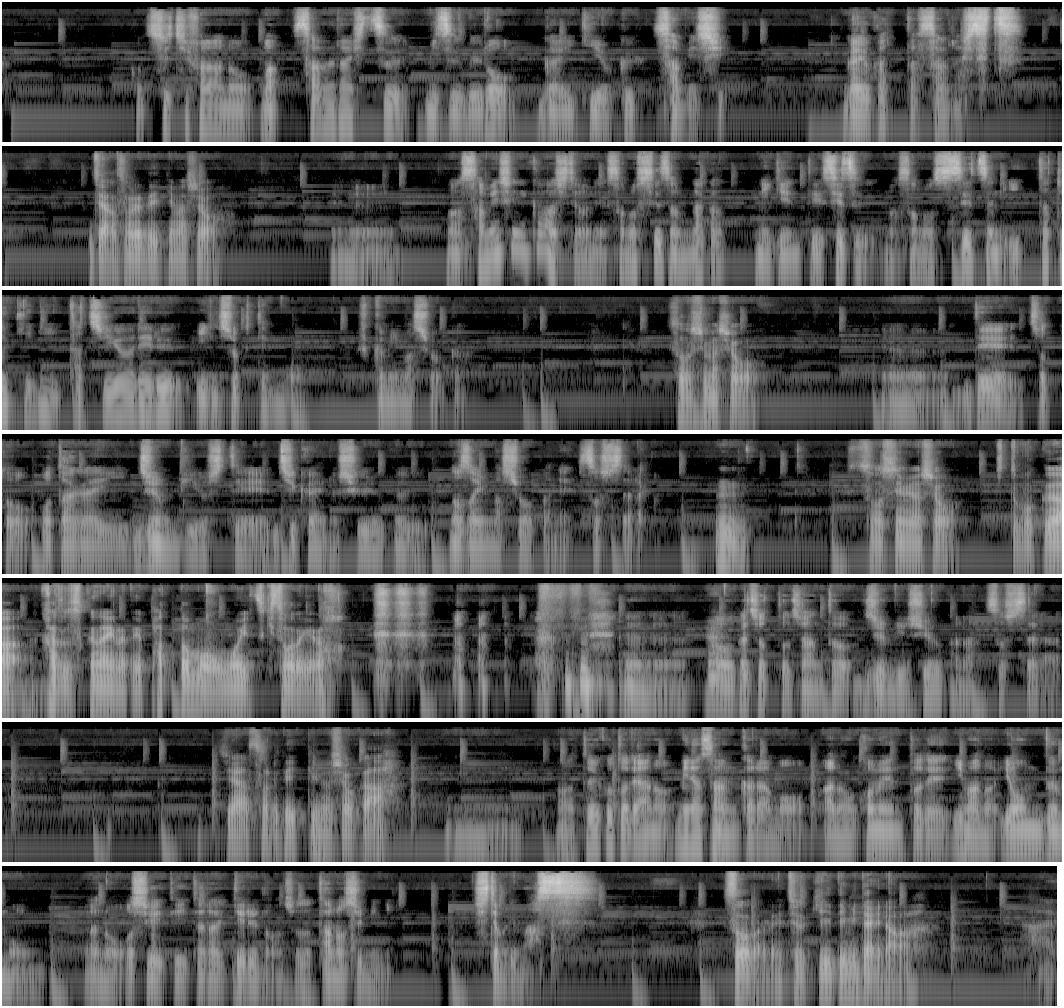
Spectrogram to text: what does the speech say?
今年一番あの、まあ、サウナ室、水風呂、外気浴、サ飯が良かったサウナ施設。じゃあ、それでいきましょえーまあ、サ飯に関してはね、その施設の中に限定せず、まあ、その施設に行った時に立ち寄れる飲食店も含みましょうか。う。そうしましょうんで、ちょっとお互い準備をして次回の収録臨みましょうかね。そしたら。う。うん。そうしてみましょう。ちょっと僕は数少ないので、パッともう思いつきそうだけど。うんまあ、僕はちょっとちゃんと準備をしようかな。そしたら。じゃあ、それでいってみましょうか。うんまあ、ということで、あの、皆さんからも、あの、コメントで今の4部門、あの、教えていただけるのをちょっと楽しみにしております。そうだね。ちょっと聞いてみたいな。はい。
